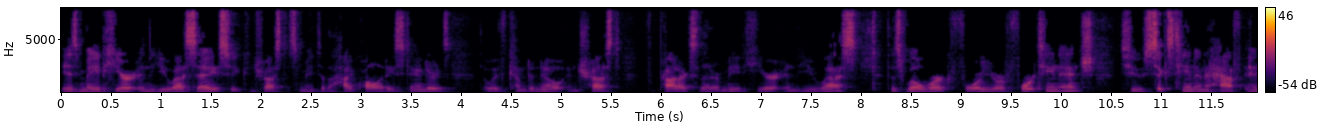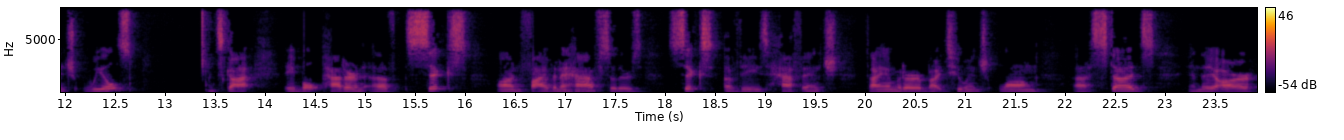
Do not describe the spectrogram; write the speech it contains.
is made here in the USA, so you can trust it's made to the high quality standards that we've come to know and trust for products that are made here in the US. This will work for your 14 inch to 16 and a half inch wheels. It's got a bolt pattern of six on five and a half, so there's six of these half inch diameter by two inch long uh, studs, and they are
